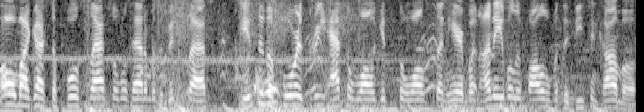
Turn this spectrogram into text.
Oh my gosh, the full slaps almost had him with the big slaps. Into the forward three at the wall, gets the wall stun here, but unable to follow with a decent combo.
